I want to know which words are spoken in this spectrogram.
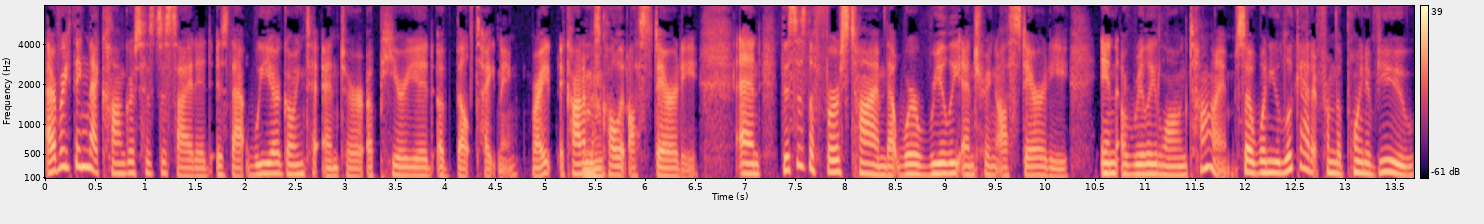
Everything that Congress has decided is that we are going to enter a period of belt tightening, right? Economists mm-hmm. call it austerity. And this is the first time that we're really entering austerity in a really long time. So when you look at it from the point of view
